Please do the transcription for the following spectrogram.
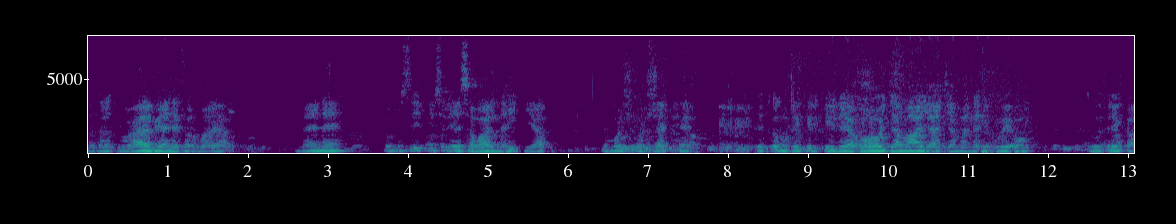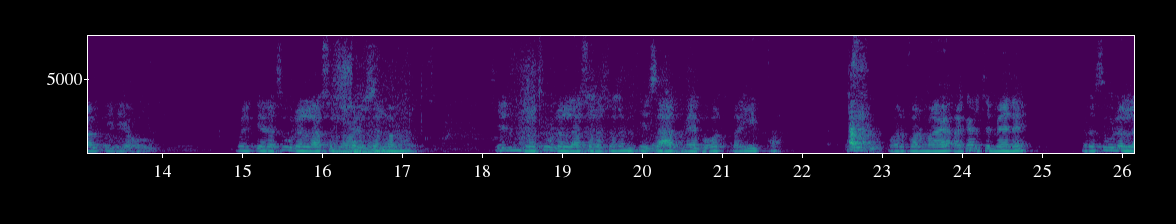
حضرت معاویہ نے فرمایا، میں نے تم سے اس لیے سوال نہیں کیا کہ مجھ کو شک ہے کہ تم ذکر کے لیے ہو جمع یا جمع نہیں ہوئے ہو، دوسرے کام کے لیے ہو۔ بلکہ رسول اللہ صلی اللہ علیہ وسلم، جن رسول اللہ صلی اللہ علیہ وسلم کے ساتھ میں بہت قریب تھا اور فرمایا اگرچہ میں نے رسول اللہ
